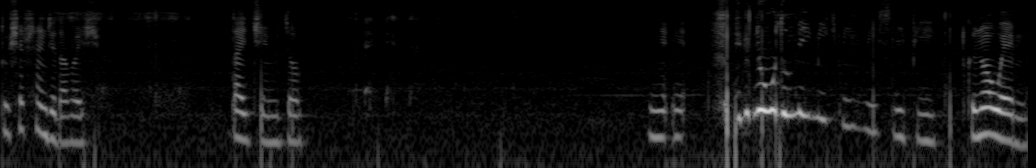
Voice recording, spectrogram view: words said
Tu się wszędzie da wejść. Dajcie mi to. Nie, nie. No, don't make me, me, me sleepy. Utknąłem.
